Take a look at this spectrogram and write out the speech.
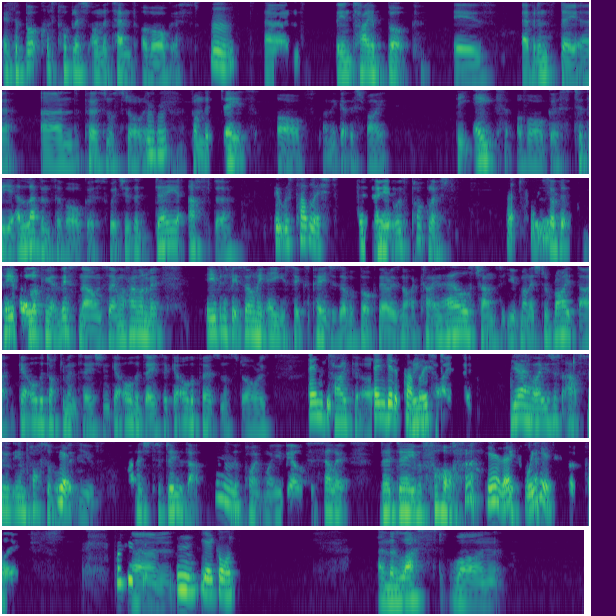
is the book was published on the 10th of August, Mm. and the entire book is evidence, data, and personal stories hmm from the date of, let me get this right, the 8th of August to the 11th of August, which is a day after It was published. the day it was published. So that people are looking at this now and saying, well, hang on a minute. Even if it's only 86 pages of a book, there is not a cat in hell's chance that you've managed to write that, get all the documentation, get all the data, get all the personal stories, and type it up, and get it published. it. Yeah, like it's just absolutely impossible Yeah. that you've managed to do that to Hmm. the point where you'd be able to sell it the day before. Yeah, that's weird. just Um, mm, yeah, go on. And the last one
